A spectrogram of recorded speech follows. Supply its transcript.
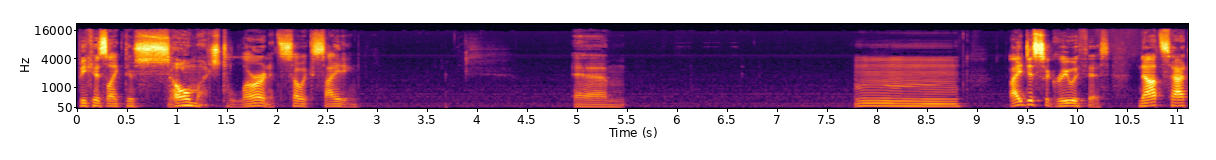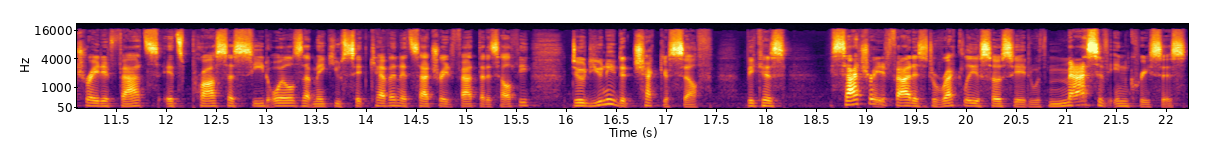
because like there's so much to learn. It's so exciting. Um. Mm, I disagree with this. Not saturated fats, it's processed seed oils that make you sit, Kevin. It's saturated fat that is healthy. Dude, you need to check yourself because saturated fat is directly associated with massive increases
